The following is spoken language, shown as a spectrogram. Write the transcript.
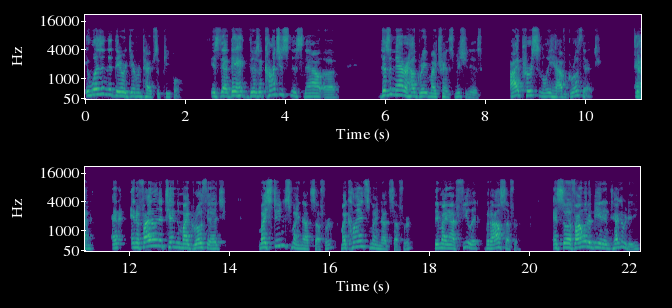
it wasn't that they were different types of people is that they there's a consciousness now of doesn't matter how great my transmission is i personally have a growth edge and and and if i don't attend to my growth edge my students might not suffer my clients might not suffer they might not feel it, but I'll suffer. And so if I want to be in integrity,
